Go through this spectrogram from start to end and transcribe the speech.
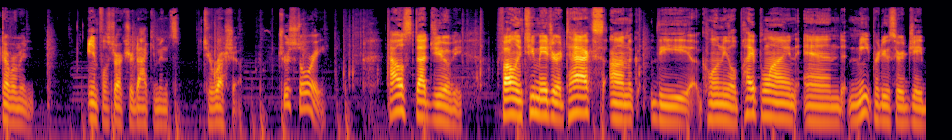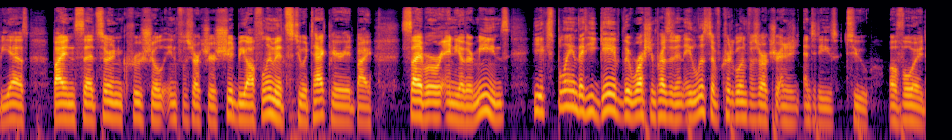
government infrastructure documents to Russia. True story. House.gov. Following two major attacks on the Colonial Pipeline and meat producer JBS, Biden said certain crucial infrastructure should be off limits to attack period by cyber or any other means. He explained that he gave the Russian president a list of critical infrastructure ent- entities to avoid.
